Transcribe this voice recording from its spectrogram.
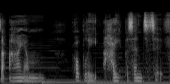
that I am probably hypersensitive.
